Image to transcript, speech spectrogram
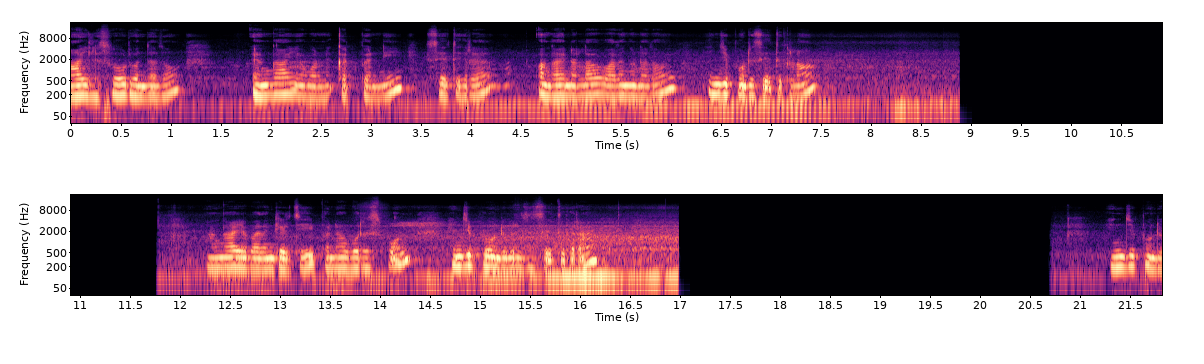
ஆயில் சூடு வந்ததும் வெங்காயம் ஒன்று கட் பண்ணி சேர்த்துக்கிறேன். வெங்காயம் நல்லா வதங்கினதும் இஞ்சி பூண்டு சேர்த்துக்கலாம். வெங்காயம் வதங்கிடுச்சு. இப்போ நான் ஒரு ஸ்பூன் இஞ்சி பூண்டு விரிச்சு சேர்த்துக்கிறேன். இஞ்சி பூண்டு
